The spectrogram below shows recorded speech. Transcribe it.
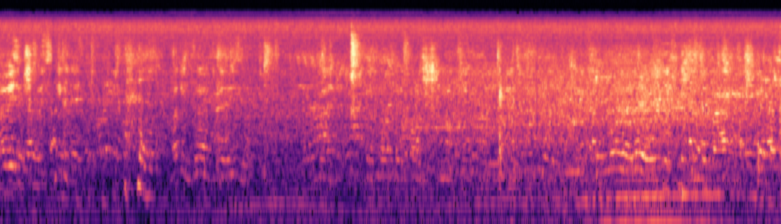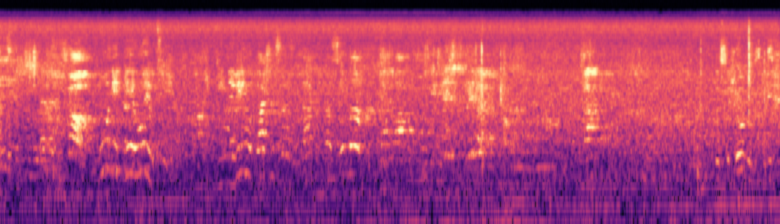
Я видел, что это. Вот он, да, это видел. desse jogo.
